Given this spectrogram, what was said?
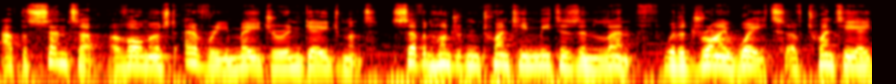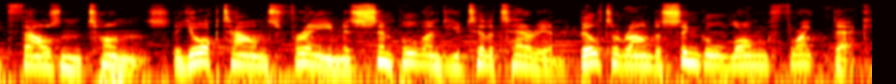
at the centre of almost every major engagement. 720 metres in length, with a dry weight of 28,000 tonnes, the Yorktown's frame is simple and utilitarian, built around a single long flight flight deck,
